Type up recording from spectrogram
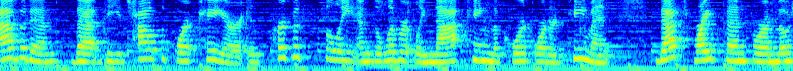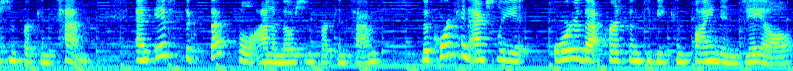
evidence that the child support payer is purposefully and deliberately not paying the court ordered payment, that's right then for a motion for contempt. And if successful on a motion for contempt, the court can actually order that person to be confined in jail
